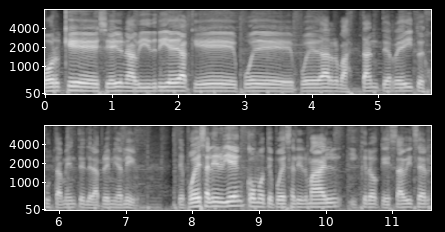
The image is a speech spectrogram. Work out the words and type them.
porque si hay una vidriera que puede, puede dar bastante rédito es justamente el de la Premier League. Te puede salir bien como te puede salir mal y creo que Savitzer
